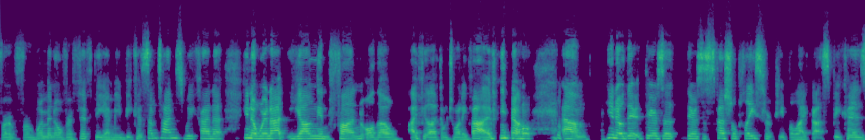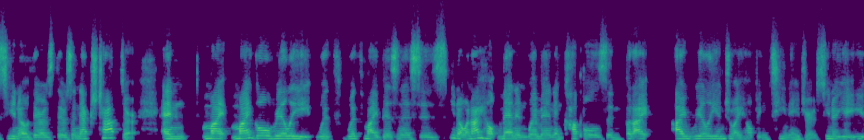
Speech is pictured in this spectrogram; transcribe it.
for for women over 50 i mean because sometimes we kind of you know we're not young and fun although i feel like i'm 25 you know? Um, you know there there's a there's a special place for people like us because you know there's there's a next chapter. And my my goal really with with my business is you know and i help men and women and couples and but i I really enjoy helping teenagers. You know, you, you,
